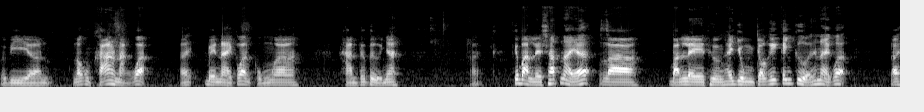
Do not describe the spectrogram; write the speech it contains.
Bởi vì nó cũng khá là nặng quá. đấy bên này các bạn cũng hàn tương tự nha. Đấy cái bản lề sắt này á là bản lề thường hay dùng cho cái cánh cửa thế này các bạn. Đây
